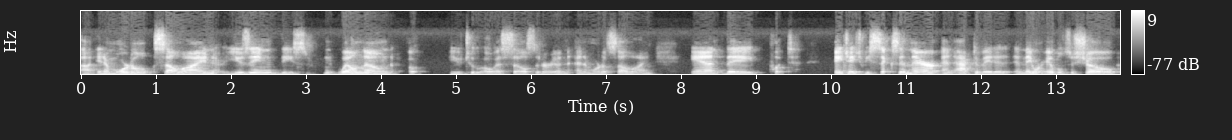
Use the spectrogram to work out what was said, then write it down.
uh, an immortal cell line using these well-known U2OS cells that are in an immortal cell line, and they put HHV6 in there and activated it, and they were able to show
